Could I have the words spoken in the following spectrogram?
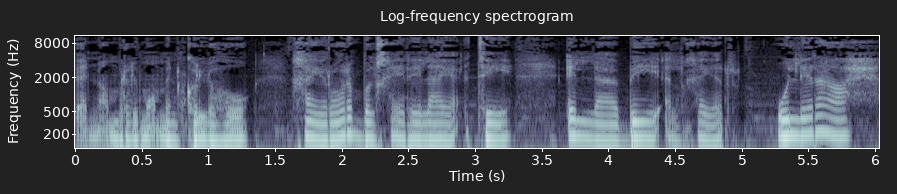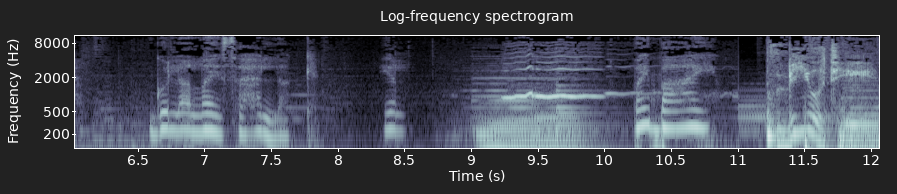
بأن أمر المؤمن كله خير ورب الخير لا يأتي إلا بالخير. واللي راح قول الله يسهل لك. يلا. bye bye. beauty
